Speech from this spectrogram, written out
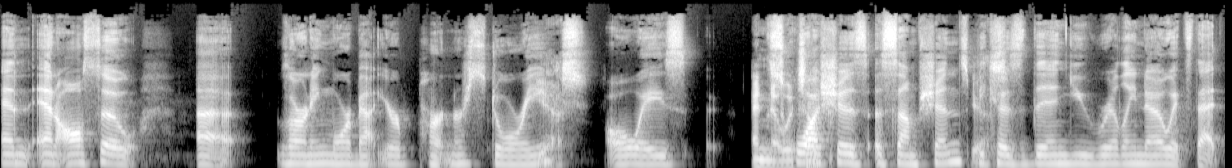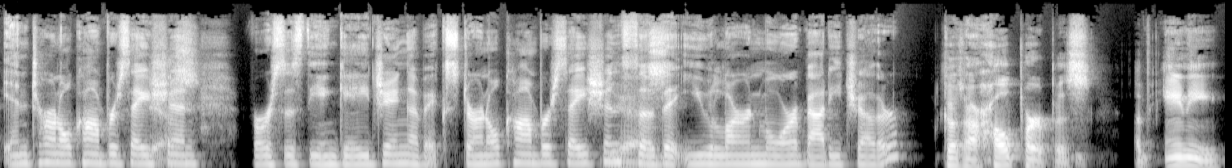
And and also uh learning more about your partner's story. Yes, Always and no, it's okay. squashes assumptions Yes. because then you really know it's that internal conversation Yes. versus the engaging of external conversation so that you learn more about each other. because our whole purpose of any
